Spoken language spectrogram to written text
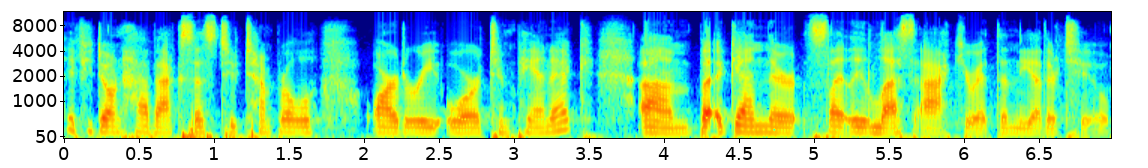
if you don't have access to temporal artery or tympanic. Um, but again, they're slightly less accurate than the other two.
